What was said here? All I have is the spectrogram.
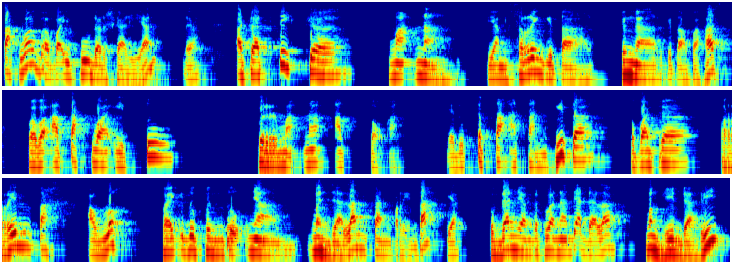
Takwa Bapak Ibu dari sekalian, ya, ada tiga makna yang sering kita dengar, kita bahas bahwa at-takwa itu bermakna at-to'at, yaitu ketaatan kita kepada perintah Allah baik itu bentuknya menjalankan perintah ya. Kemudian yang kedua nanti adalah menghindari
